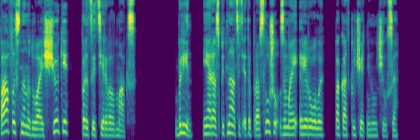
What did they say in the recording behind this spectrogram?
Пафосно, надувая щеки, процитировал Макс. Блин, я раз пятнадцать это прослушал за мои реролы, пока отключать не научился.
